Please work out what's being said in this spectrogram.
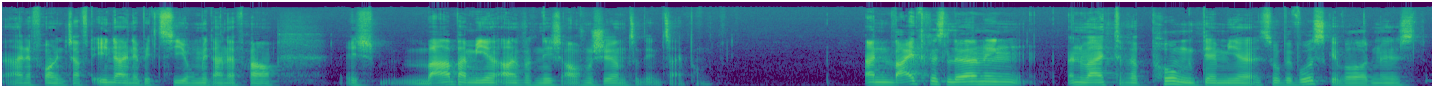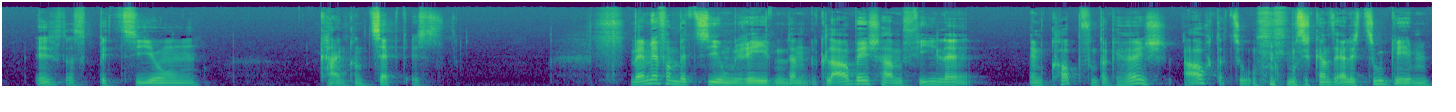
eine Freundschaft, in eine Beziehung mit einer Frau. Ich war bei mir einfach nicht auf dem Schirm zu dem Zeitpunkt. Ein weiteres Learning ein weiterer Punkt, der mir so bewusst geworden ist, ist, dass Beziehung kein Konzept ist. Wenn wir von Beziehung reden, dann glaube ich, haben viele im Kopf, und da gehöre ich auch dazu, muss ich ganz ehrlich zugeben,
